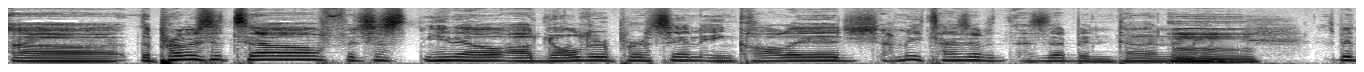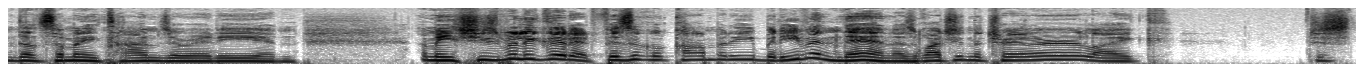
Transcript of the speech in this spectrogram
uh, the premise itself, it's just you know an older person in college. How many times have, has that been done? I mean, Mhm. it's been done so many times already, and I mean she's really good at physical comedy. But even then, as watching the trailer, like just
